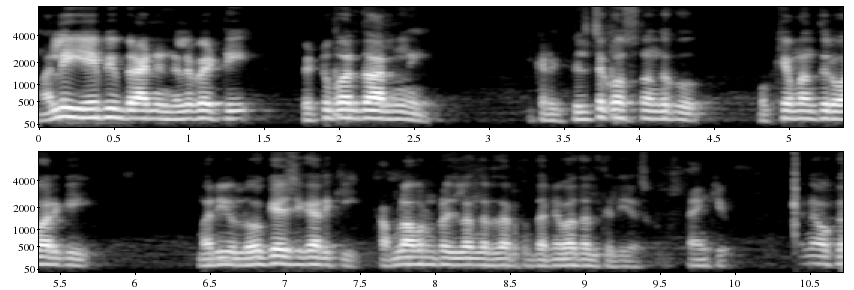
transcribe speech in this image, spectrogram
మళ్ళీ ఏపీ బ్రాండ్ని నిలబెట్టి పెట్టుబడిదారుల్ని ఇక్కడికి పిలుచుకొస్తున్నందుకు ముఖ్యమంత్రి వారికి మరియు లోకేష్ గారికి కమలాపురం ప్రజలందరి తరఫున ధన్యవాదాలు తెలియజేసుకున్నాను థ్యాంక్ యూ ఒక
